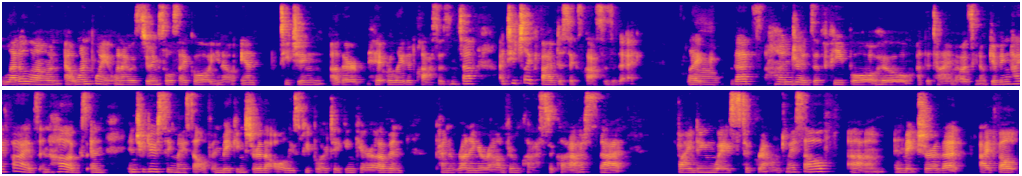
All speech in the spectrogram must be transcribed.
let alone at one point when I was doing Soul Cycle, you know, and teaching other HIIT related classes and stuff, I teach like five to six classes a day. Like wow. that's hundreds of people who at the time I was, you know, giving high fives and hugs and introducing myself and making sure that all these people are taken care of and kind of running around from class to class that finding ways to ground myself um, and make sure that I felt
